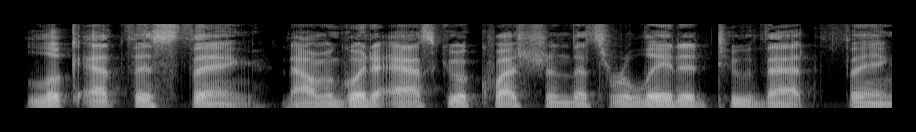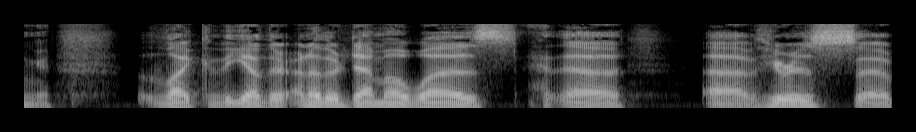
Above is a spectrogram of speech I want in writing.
Look at this thing. Now I'm going to ask you a question that's related to that thing. Like the other another demo was. Uh, uh, here is uh,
